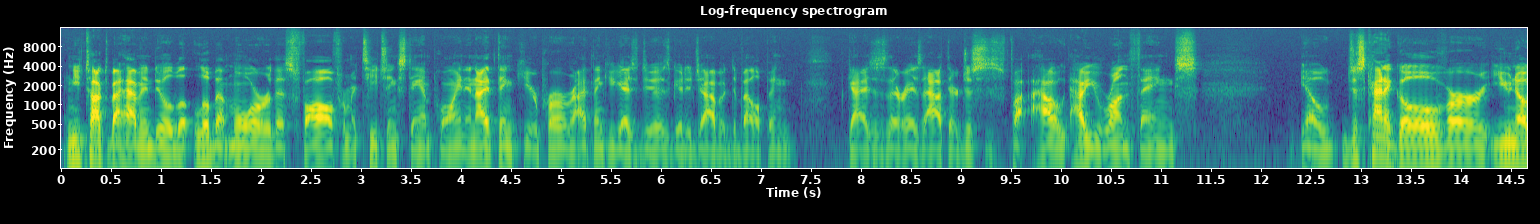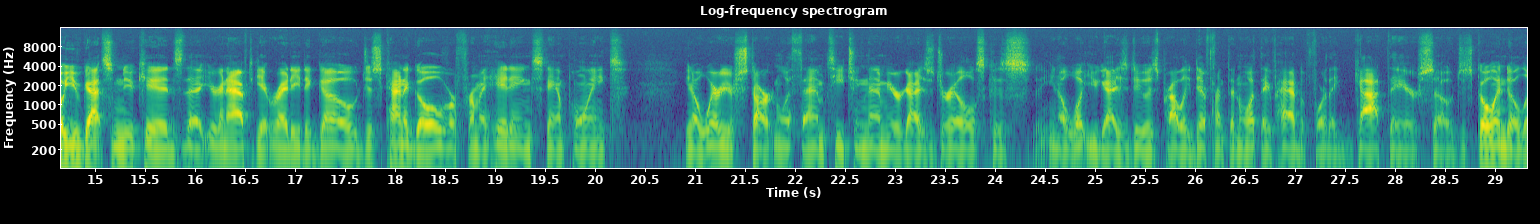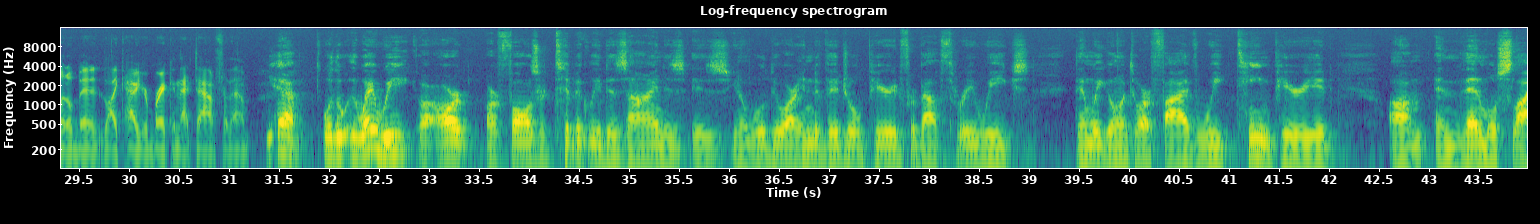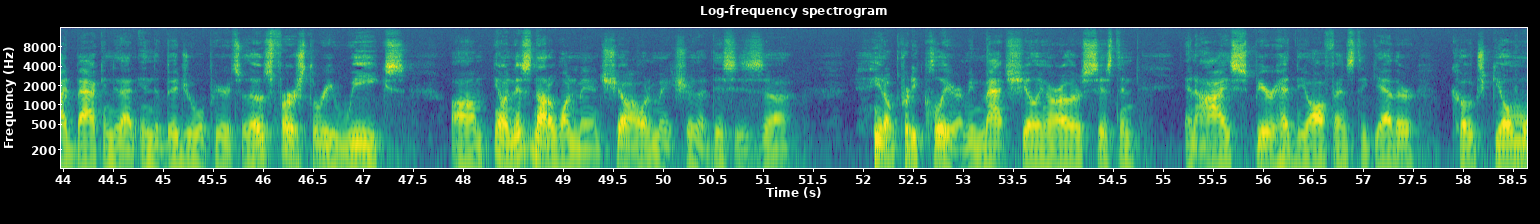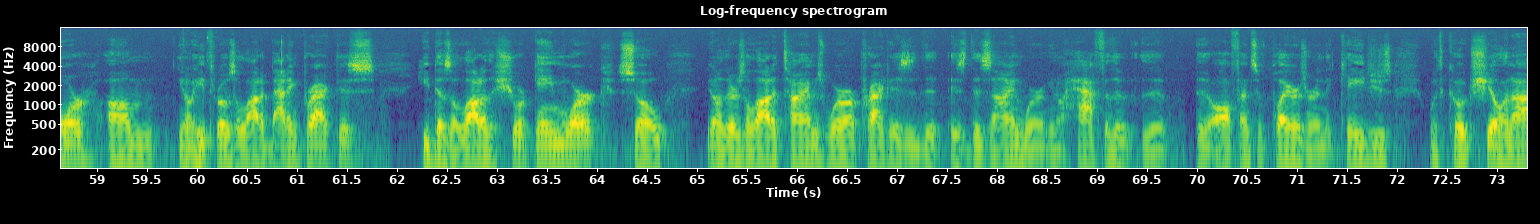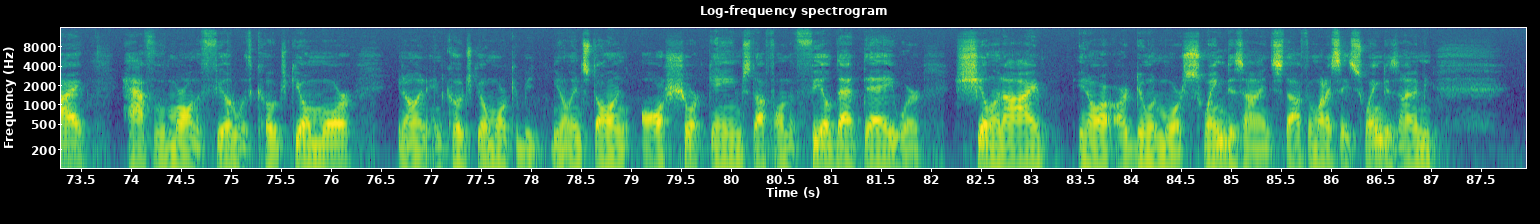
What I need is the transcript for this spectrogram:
And you talked about having to do a little bit more this fall from a teaching standpoint, and I think your program, I think you guys do as good a job of developing guys as there is out there. Just how how you run things you know, just kind of go over, you know, you've got some new kids that you're going to have to get ready to go. Just kind of go over from a hitting standpoint, you know, where you're starting with them, teaching them your guys' drills because, you know, what you guys do is probably different than what they've had before they got there. So just go into a little bit like how you're breaking that down for them. Yeah. Well, the, the way we, our, our falls are typically designed is, is, you know, we'll do our individual period for about three weeks. Then we go into our five week team period um, and then we'll slide back into that individual period. So those first three weeks, um, you know, and this is not a one man show. I want to make sure that this is, uh, you know, pretty clear. I mean, Matt Schilling, our other assistant, and I spearhead the offense together. Coach Gilmore, um, you know, he throws a lot of batting practice. He does a lot of the short game work. So, you know, there's a lot of times where our practice is, is designed where, you know, half of the, the, the offensive players are in the cages with Coach Schill and I. Half of them are on the field with Coach Gilmore. You know, and, and Coach Gilmore could be, you know, installing all short game stuff on the field that day where Schill and I, you know, are, are doing more swing design stuff. And when I say swing design, I mean,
